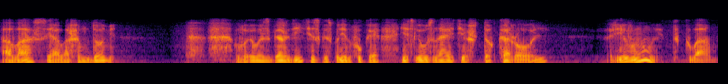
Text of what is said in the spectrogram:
о вас и о вашем доме. Вы возгордитесь, господин Фуке, если узнаете, что король ревнует к вам.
